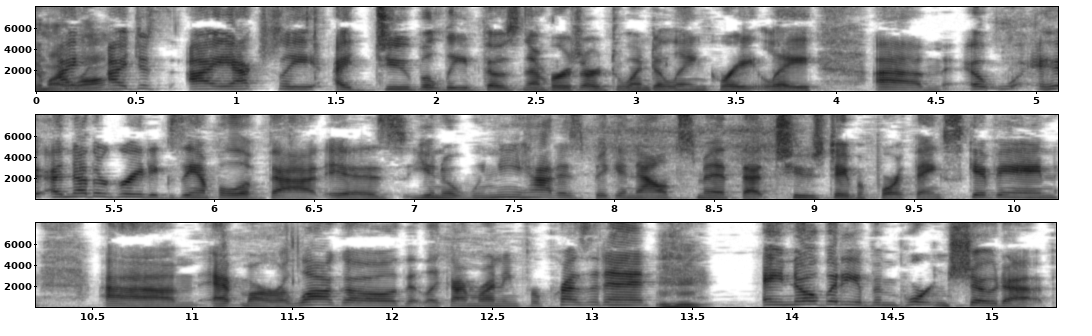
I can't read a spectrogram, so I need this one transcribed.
Am I, wrong? I just, I actually, I do believe those numbers are dwindling greatly. Um, w- another great example of that is, you know, when he had his big announcement that Tuesday before Thanksgiving, um, at Mar-a-Lago that like I'm running for president, Mhm. ain't nobody of importance showed up.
